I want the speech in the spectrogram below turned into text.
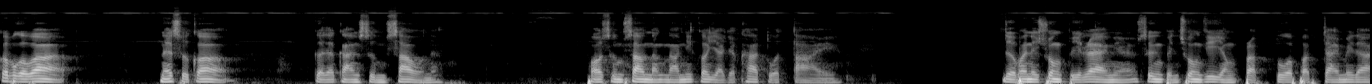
ก็ปรากฏว่าในสุดก็เกิดอาการซึมเศร้านะ พอซึมเศร้าหนักๆนี้ก็อยากจะฆ่าตัวตายเดี๋ยวภายในช่วงปีแรกเนี่ยซึ่งเป็นช่วงที่ยังปรับตัวปรับใจไม่ได้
